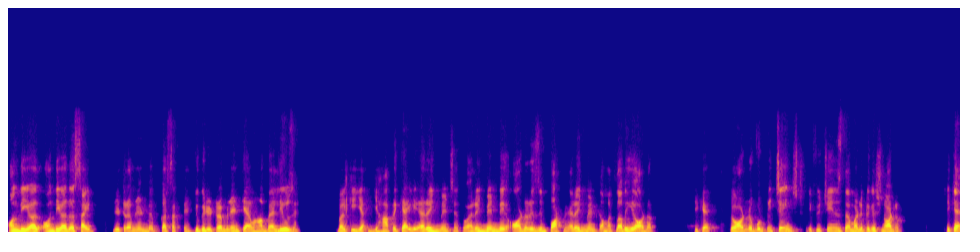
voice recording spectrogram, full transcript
On the on the other side determinant में कर सकते हैं, क्योंकि डिटर्मिनेंट क्या है, वहाँ वैल्यूज़ है। बल्कि यहाँ पे क्या ये अरेंजमेंट्स है? तो अरेंजमेंट में ऑर्डर इज़ इंपॉर्टेंट अरेंजमेंट का मतलब ही ऑर्डर ठीक है? The order would be changed if you change the multiplication order ठीक है?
